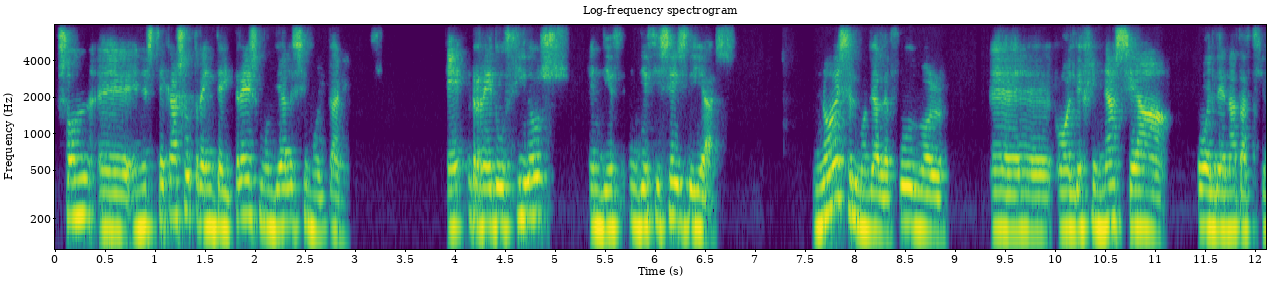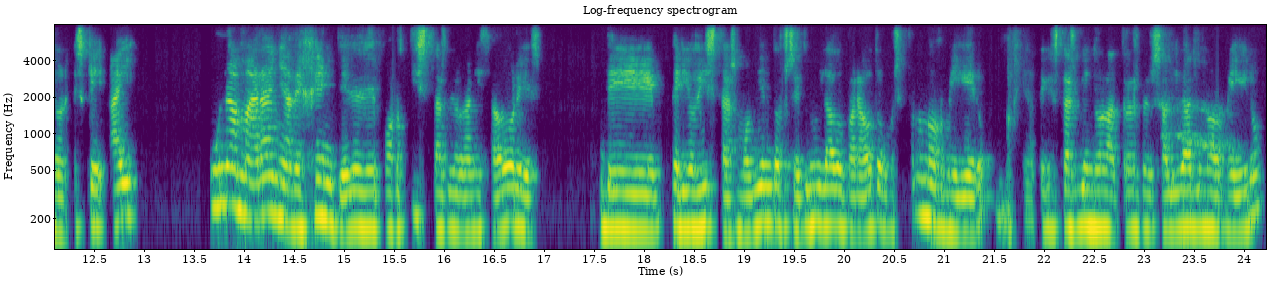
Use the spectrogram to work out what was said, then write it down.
son, eh, en este caso, 33 mundiales simultáneos, eh, reducidos en, en 16 días. No es el Mundial de Fútbol eh, o el de gimnasia o el de natación. Es que hay una maraña de gente, de deportistas, de organizadores, de periodistas moviéndose de un lado para otro como si fuera un hormiguero. Imagínate que estás viendo la transversalidad de un hormiguero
